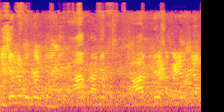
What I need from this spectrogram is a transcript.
ఫిజిబిలిటీ ఉందనుకో ఆ ప్రాజెక్ట్ ఆ బిజినెస్ అప్లై చేయాలని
